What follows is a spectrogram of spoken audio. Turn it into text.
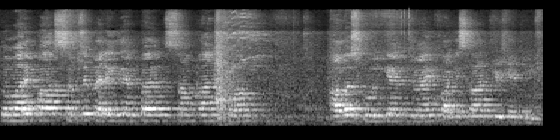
तो हमारे पास सबसे पहले example someone from our school can join Pakistan cricket team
